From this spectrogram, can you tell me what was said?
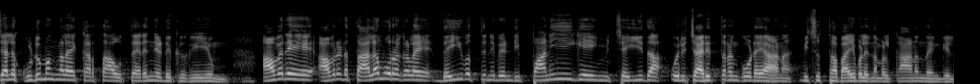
ചില കുടുംബങ്ങളെ കർത്താവ് തിരഞ്ഞെടുക്കുകയും അവരെ അവരുടെ തലമുറകളെ ദൈവത്തിന് വേണ്ടി പണിയുകയും ചെയ്ത ഒരു ചരിത്രം കൂടെയാണ് വിശുദ്ധ ബൈബിളിൽ നമ്മൾ കാണുന്നതെങ്കിൽ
